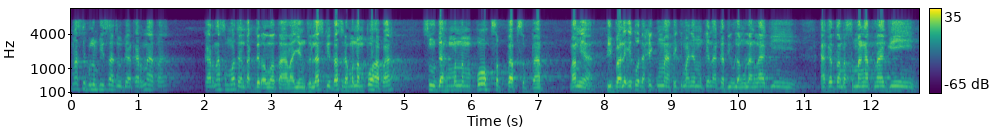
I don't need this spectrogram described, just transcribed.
masih belum bisa juga karena apa? Karena semua dengan takdir Allah taala. Yang jelas kita sudah menempuh apa? Sudah menempuh sebab-sebab. Paham ya? Di balik itu ada hikmah. Hikmahnya mungkin agar diulang-ulang lagi, agar tambah semangat lagi.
